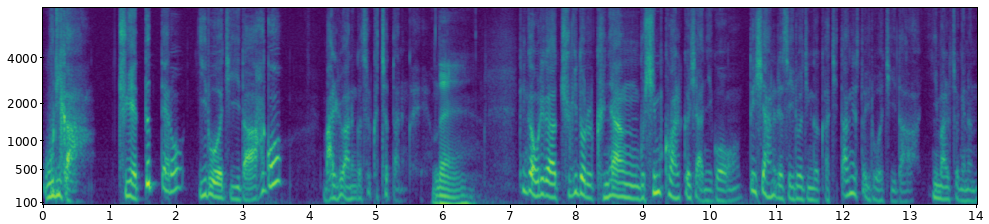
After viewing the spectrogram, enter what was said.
우리가 주의 뜻대로 이루어지다 하고 만류하는 것을 그쳤다는 거예요. 네. 그러니까 우리가 주기도를 그냥 무심코 할 것이 아니고 뜻이 하늘에서 이루어진 것 같이 땅에서도 이루어지이다. 이 말 속에는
